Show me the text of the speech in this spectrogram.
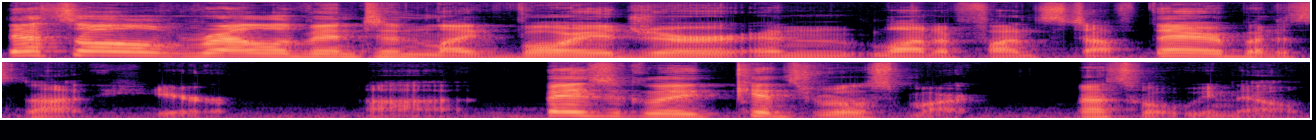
that's all relevant in like Voyager and a lot of fun stuff there, but it's not here. Uh, basically, kids real smart. That's what we know.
